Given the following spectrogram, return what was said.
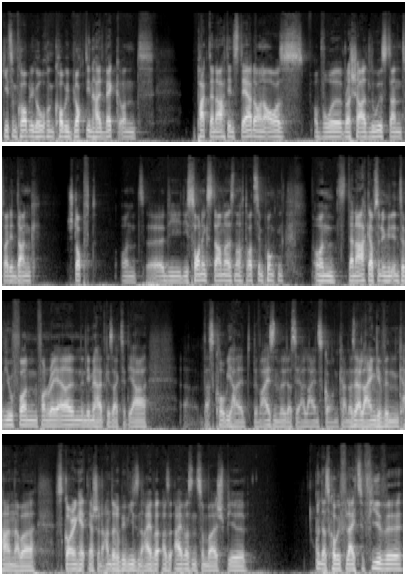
geht zum Korbleger hoch und Kobe blockt ihn halt weg und packt danach den Stare-Down aus, obwohl Rashad Lewis dann zwar den Dank stopft und äh, die, die Sonics damals noch trotzdem punkten. Und danach gab es dann irgendwie ein Interview von, von Ray Allen, in dem er halt gesagt hat, ja, dass Kobe halt beweisen will, dass er allein scoren kann, dass er allein gewinnen kann, aber Scoring hätten ja schon andere bewiesen, also Iverson zum Beispiel. Und dass Kobe vielleicht zu viel will,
